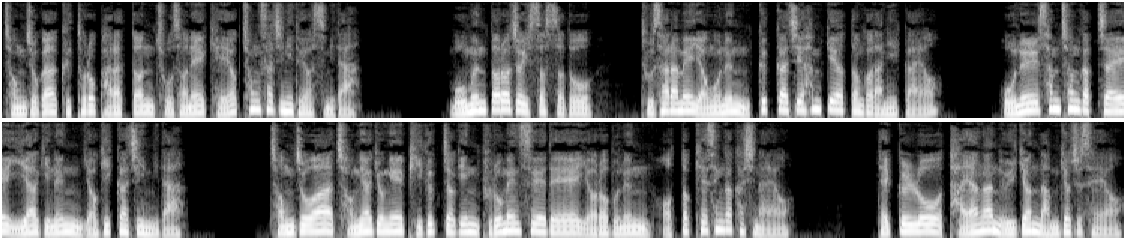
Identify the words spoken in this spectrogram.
정조가 그토록 바랐던 조선의 개혁 청사진이 되었습니다. 몸은 떨어져 있었어도 두 사람의 영혼은 끝까지 함께였던 것 아닐까요? 오늘 삼천갑자의 이야기는 여기까지입니다. 정조와 정약용의 비극적인 브로맨스에 대해 여러분은 어떻게 생각하시나요? 댓글로 다양한 의견 남겨주세요.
